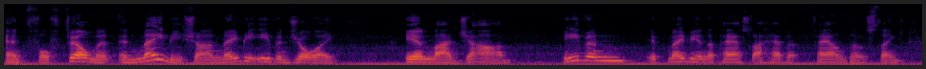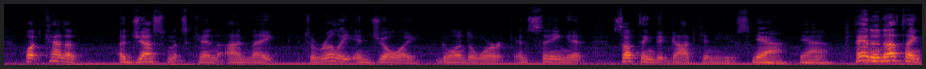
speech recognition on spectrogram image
and fulfillment, and maybe, Sean, maybe even joy in my job, even if maybe in the past I haven't found those things? What kind of adjustments can I make to really enjoy going to work and seeing it something that God can use? yeah, yeah. And another thing,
